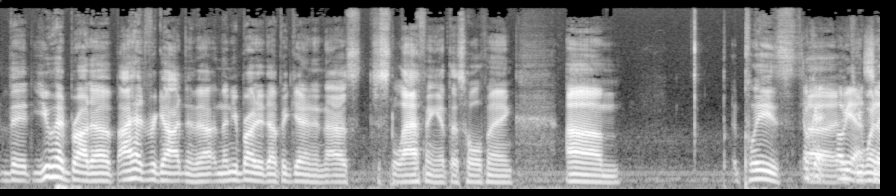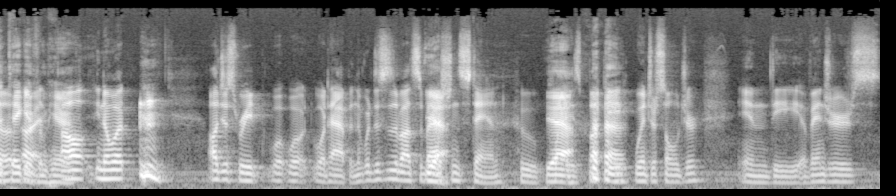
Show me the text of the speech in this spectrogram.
that you had brought up. I had forgotten about, and then you brought it up again, and I was just laughing at this whole thing. Um, please, Okay. uh, oh yeah. if you want to so, take it right. from here. I'll. You know what? I'll just read what what, what happened. This is about Sebastian Stan, who Yeah. plays Bucky Winter Soldier in the Avengers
